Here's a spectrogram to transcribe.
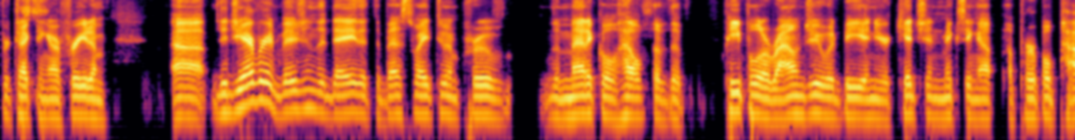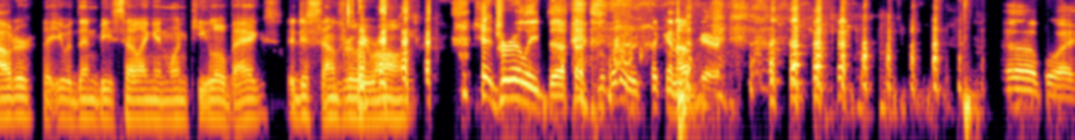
protecting our freedom. Uh, did you ever envision the day that the best way to improve the medical health of the people around you would be in your kitchen mixing up a purple powder that you would then be selling in one kilo bags? It just sounds really wrong. it really does. What are we picking up here? oh boy,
